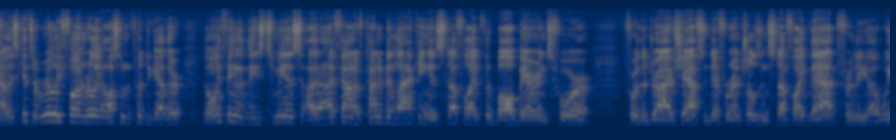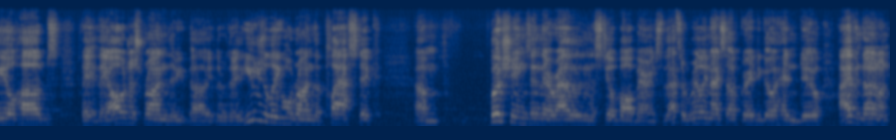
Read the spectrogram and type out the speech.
Now these kits are really fun, really awesome to put together. The only thing that these to me is I, I found have kind of been lacking is stuff like the ball bearings for for the drive shafts and differentials and stuff like that for the uh, wheel hubs. They, they all just run the uh, they usually will run the plastic um, bushings in there rather than the steel ball bearings. So that's a really nice upgrade to go ahead and do. I haven't done it on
